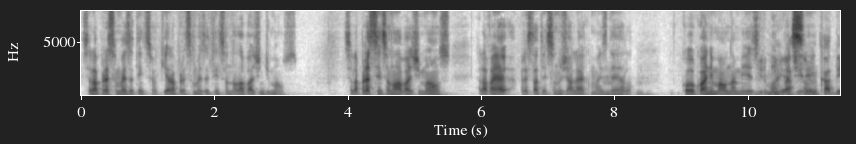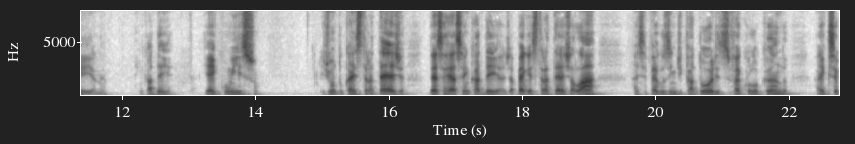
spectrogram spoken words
Se ela presta mais atenção aqui, ela presta mais atenção na lavagem de mãos. Se ela presta atenção na lavagem de mãos, ela vai prestar atenção no jaleco mais Uhum, dela. uhum. Colocou o animal na mesa, Vira uma reação em cadeia, né? em cadeia. E aí, com isso, junto com a estratégia, dessa reação em cadeia, já pega a estratégia lá, aí você pega os indicadores, vai colocando, aí, que você,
